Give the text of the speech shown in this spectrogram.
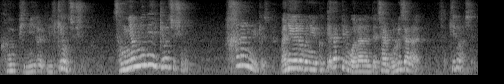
그 비밀을 일깨워 주시는 거예요. 성령님이 일깨워 주시는 거예요. 하나님이 일깨워 주시는 거예요. 만약 여러분이 그 깨닫기를 원하는데 잘 모르잖아요. 기도하세요.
